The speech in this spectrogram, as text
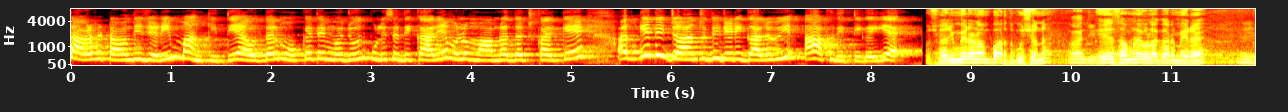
ਟਾਵਰ ਹਟਾਉਣ ਦੀ ਜਿਹੜੀ ਮੰਗ ਕੀਤੀ ਹੈ, ਉਧਰ ਮੌਕੇ ਤੇ ਮੌਜੂਦ ਪੁਲਿਸ ਅਧਿਕਾਰੀਆਂ ਵੱਲੋਂ ਮਾਮਲਾ ਦਰਜ ਕਰਕੇ ਅੱਗੇ ਦੀ ਜਾਂਚ ਦੀ ਜਿਹੜੀ ਗੱਲ ਵੀ ਆਖ ਦਿੱਤੀ ਗਈ ਹੈ। ਨਮਸਕਾਰ ਜੀ ਮੇਰਾ ਨਾਮ ਭਾਰਤ ਭੂਸ਼ਣ ਹੈ। ਹਾਂਜੀ। ਇਹ ਸਾਹਮਣੇ ਵਾਲਾ ਘਰ ਮੇਰਾ ਹੈ।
